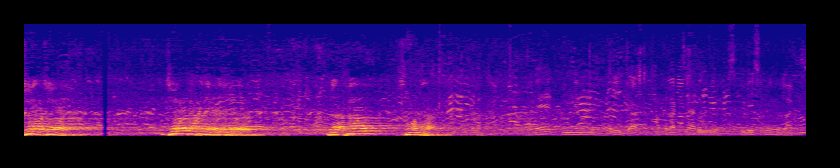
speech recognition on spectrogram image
জয় জয়। জয় মাঠে যাবে জয় রাখাল সম্রাট আরে কমনি মারে এই জাস্ট হাতে রাখছে আর ও স্পিডে ছিল লাগছে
